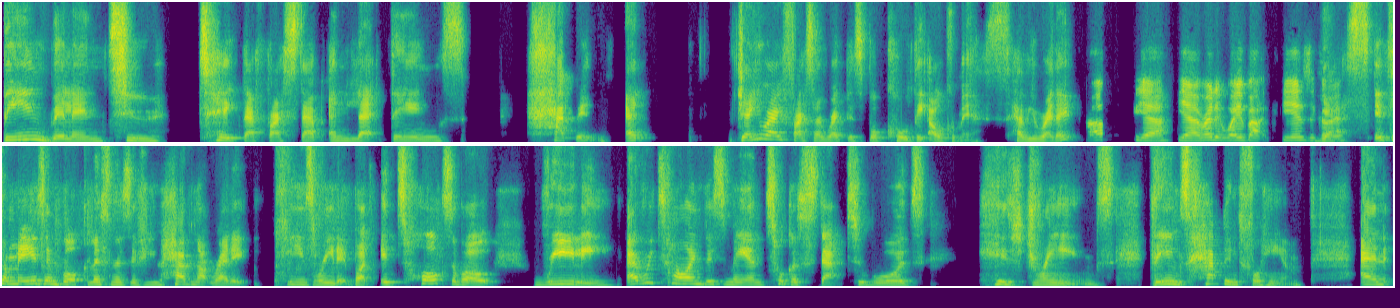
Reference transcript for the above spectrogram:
being willing to take that first step and let things happen. At january 1st i read this book called the alchemist. Have you read it? Oh, yeah. Yeah i read it way back years ago. Yes. It's amazing book. Listeners if you have not read it please read it. But it talks about really, every time this man took a step towards his dreams, things happened for him. And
